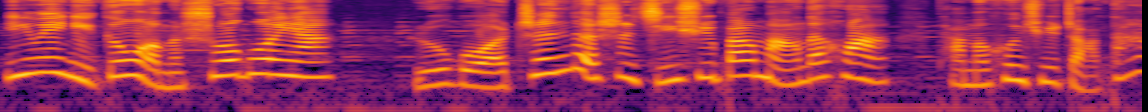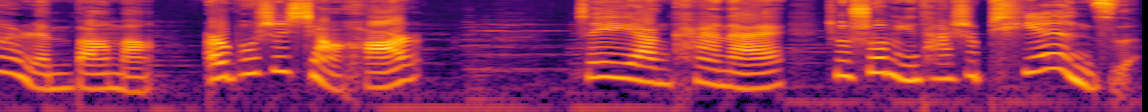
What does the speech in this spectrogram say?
因为你跟我们说过呀，如果真的是急需帮忙的话，他们会去找大人帮忙，而不是小孩儿。这样看来，就说明他是骗子。”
